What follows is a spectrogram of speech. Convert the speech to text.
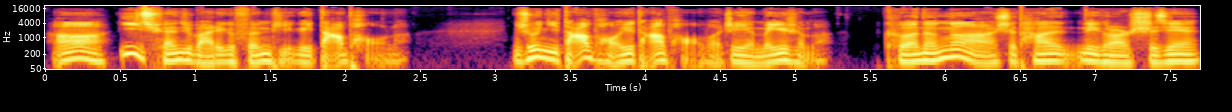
啊！一拳就把这个粉笔给打跑了。你说你打跑就打跑吧，这也没什么。可能啊，是他那段时间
